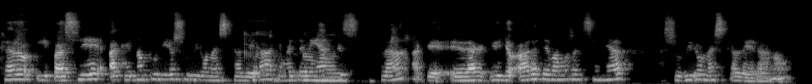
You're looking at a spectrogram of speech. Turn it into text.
Claro, y pasé a que no podía subir una escalera, a que me tenían que, a que era aquello, ahora te vamos a enseñar subir una escalera, ¿no?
